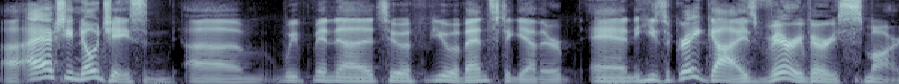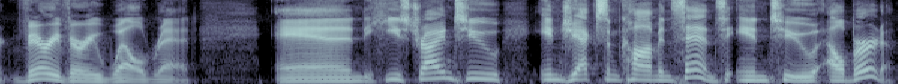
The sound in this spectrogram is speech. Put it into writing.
uh, I actually know Jason. Um, we've been uh, to a few events together, and he's a great guy. He's very, very smart, very, very well read, and he's trying to inject some common sense into Alberta.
